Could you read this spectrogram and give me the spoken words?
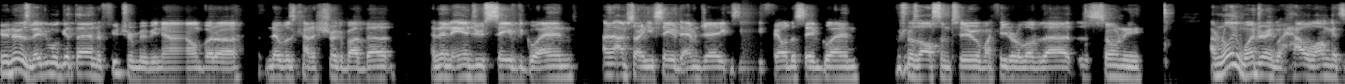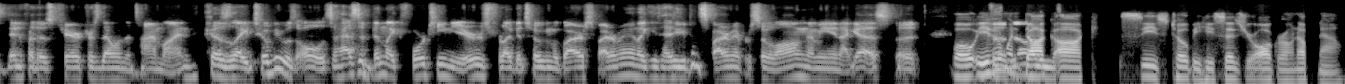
who knows? Maybe we'll get that in a future movie now. But uh, Ned was kind of shook about that. And then Andrew saved Gwen. I'm sorry, he saved MJ because he failed to save Gwen, which was awesome too. My theater loved that. Sony I'm really wondering how long it's been for those characters though in the timeline. Because like Tobey was old. So has it been like 14 years for like the Tobey Maguire Spider-Man? Like he's has he been Spider-Man for so long? I mean, I guess, but well, even when Doc Ock sees Tobey, he says you're all grown up now.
